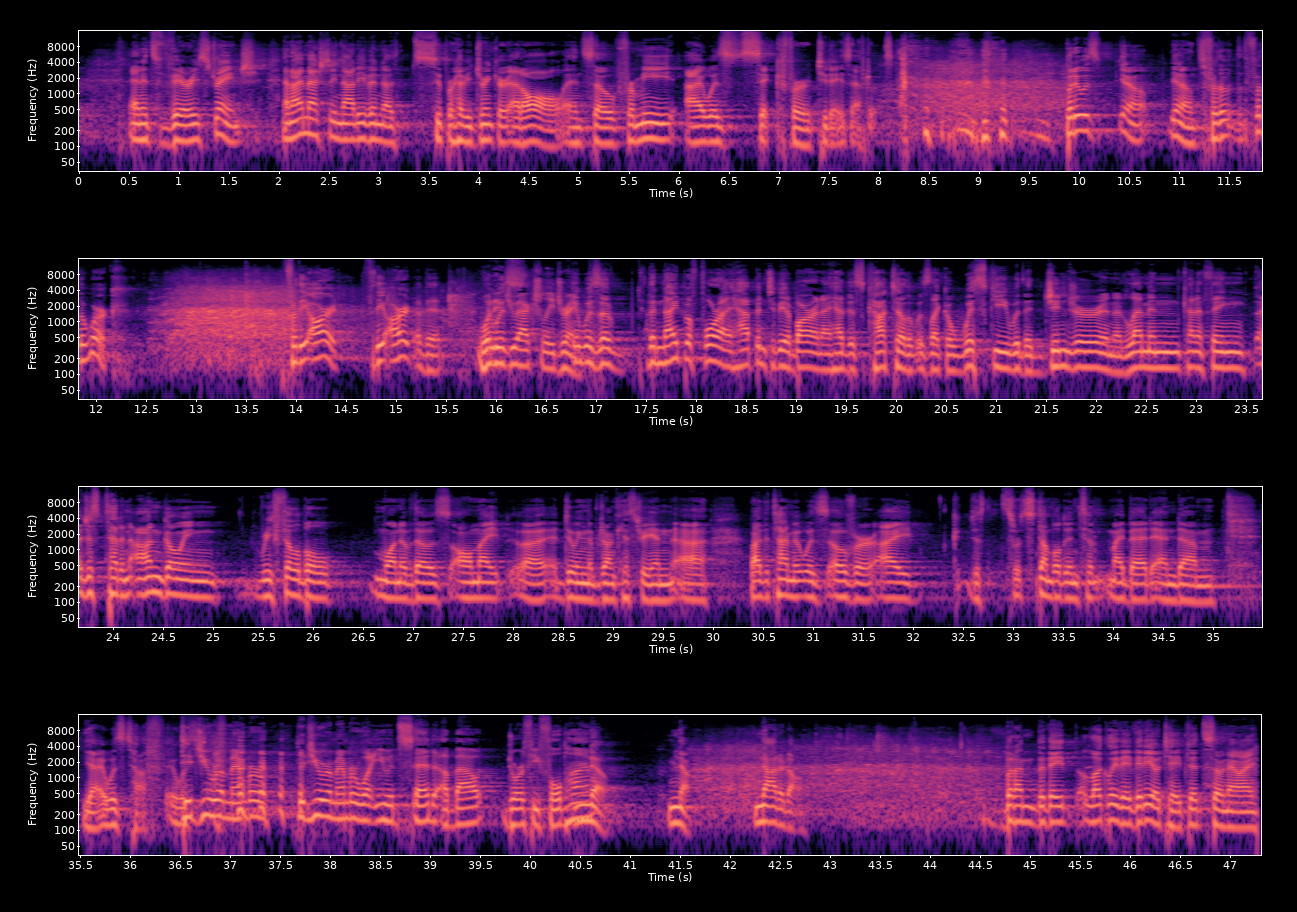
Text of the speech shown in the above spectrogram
And it's very strange. And I'm actually not even a super heavy drinker at all. And so for me, I was sick for two days afterwards. but it was, you know, you know, it's for the, for the work, for the art, for the art of it. What It did was- you actually drink? It was a the night before. I happened to be at a bar and I had this cocktail that was like a whiskey with a ginger and a lemon kind of thing. I just had an ongoing refillable one of those all night uh, doing the drunk history. And uh, by the time it was over, I just sort of stumbled into my bed and um, yeah, it was tough. It was Did you remember? did you remember what you had said about Dorothy Fuldheim? No, no, not at all. But I'm. But they luckily they videotaped it, so now I.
